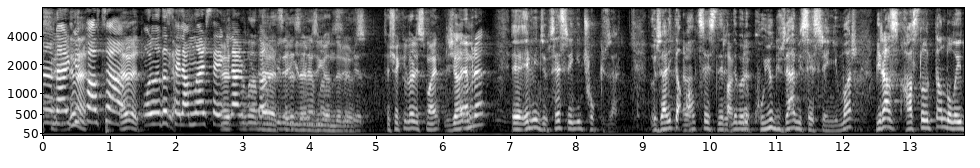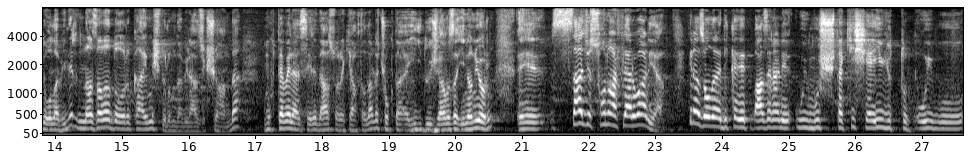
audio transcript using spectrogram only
değil Mergül mi? Palta. Evet. Ona da selamlar, sevgiler Evet, buradan buradan. Evet sevgilerimizi gönderiyoruz. söyleyelim. Teşekkürler İsmail. Rica ederim. Emre? Ee, Elvin'cim ses rengin çok güzel. Özellikle alt seslerinde farklı. böyle koyu güzel bir ses rengin var. Biraz hastalıktan dolayı da olabilir. Nazala doğru kaymış durumda birazcık şu anda. Muhtemelen seni daha sonraki haftalarda çok daha iyi duyacağımıza inanıyorum. Ee, sadece son harfler var ya. Biraz onlara dikkat et. Bazen hani uymuştaki şeyi yuttun. Uymu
